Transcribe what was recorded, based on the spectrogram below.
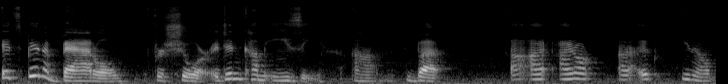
it's been a battle for sure. It didn't come easy. Um, but I, I don't uh, it, you know,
